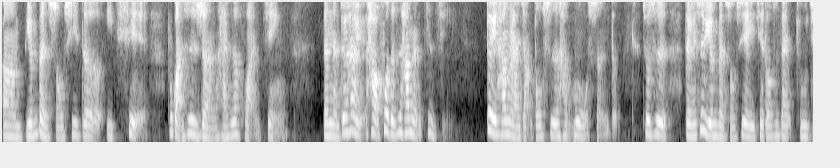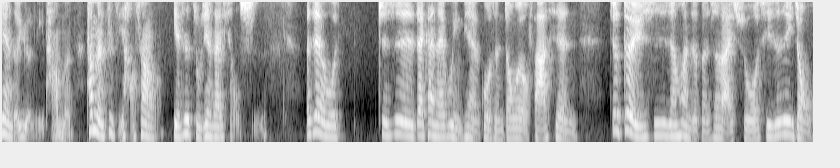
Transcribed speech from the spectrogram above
嗯原本熟悉的一切，不管是人还是环境等等，对他还有或者是他们自己。对于他们来讲都是很陌生的，就是等于是原本熟悉的一切都是在逐渐的远离他们，他们自己好像也是逐渐在消失。而且我就是在看那部影片的过程中，我有发现，就对于失智症患者本身来说，其实是一种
